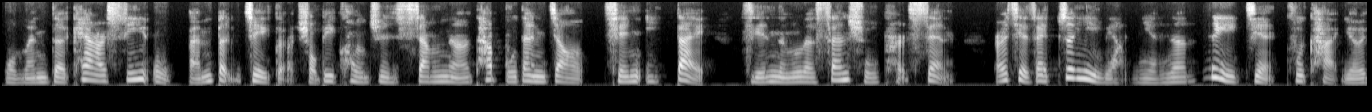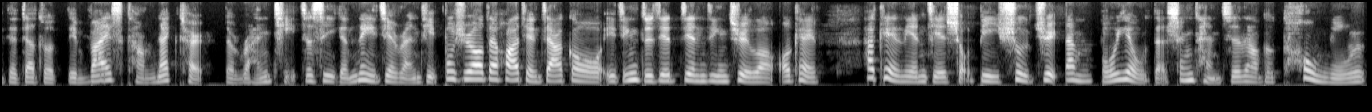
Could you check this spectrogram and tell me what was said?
我们的 KRC 五版本这个手臂控制箱呢，它不但较前一代节能了三十五 percent。而且在这一两年呢，内建库卡有一个叫做 Device Connector 的软体，这是一个内建软体，不需要再花钱加购，已经直接建进去了。OK，它可以连接手臂数据，让所有的生产资料都透明，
